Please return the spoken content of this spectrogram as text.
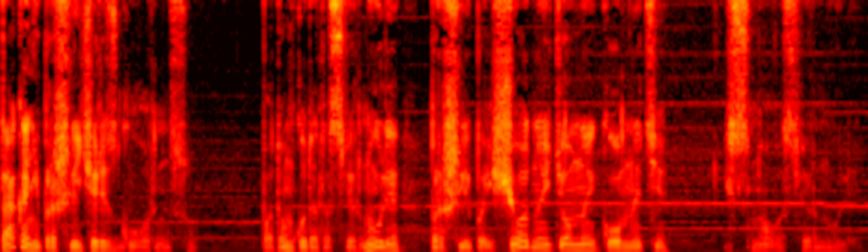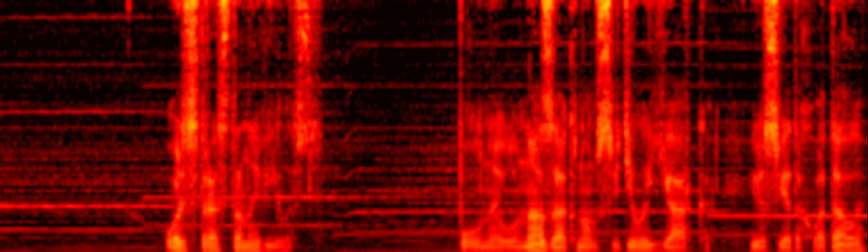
Так они прошли через горницу, потом куда-то свернули, прошли по еще одной темной комнате и снова свернули. Ольстра остановилась. Полная луна за окном светила ярко, ее света хватало,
